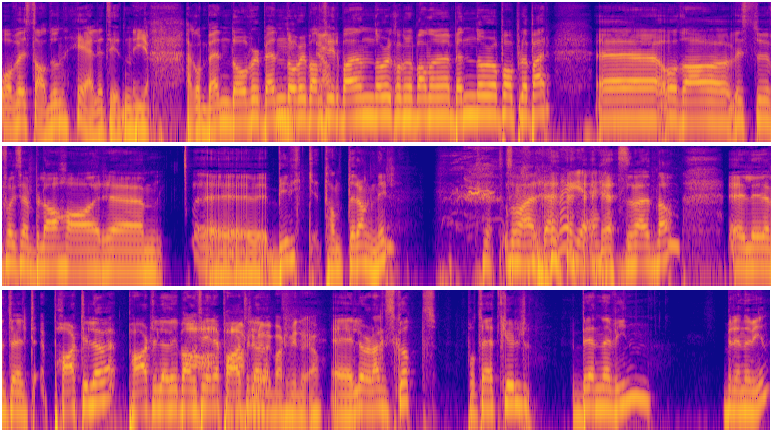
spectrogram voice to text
over stadion hele tiden. Jep. Her kommer bend over, bend over, bane ja. fire, bend over, kommer på bane, bend over på oppløp her. Eh, og da, hvis du for eksempel da har eh, eh, Birk, tante Ragnhild, som er, er som er et navn, eller eventuelt Partyløve, Partyløve i bane fire, Partyløve, Partyløve, ja. eh, Lørdagsgodt, Potetgull, Brennevin, Brennevin?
